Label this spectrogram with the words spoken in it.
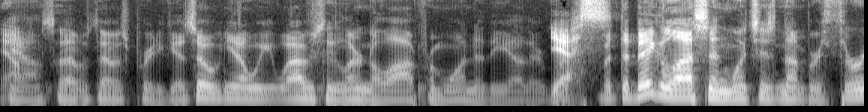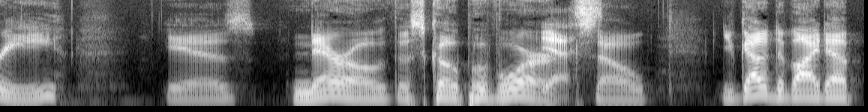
Yeah. yeah. So that was that was pretty good. So you know, we obviously learned a lot from one to the other. But, Yes. But the big lesson, which is number three, is narrow the scope of work. Yes. So you've got to divide up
